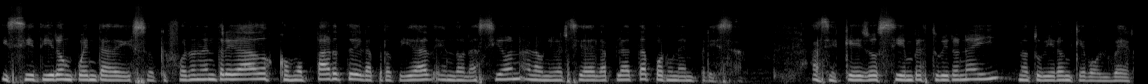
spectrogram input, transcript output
y se dieron cuenta de eso, que fueron entregados como parte de la propiedad en donación a la Universidad de La Plata por una empresa. Así es que ellos siempre estuvieron ahí, no tuvieron que volver.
